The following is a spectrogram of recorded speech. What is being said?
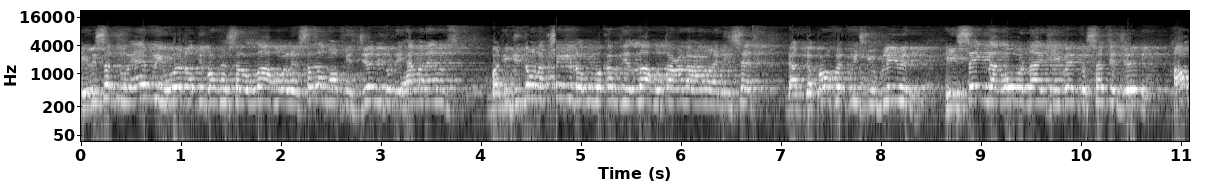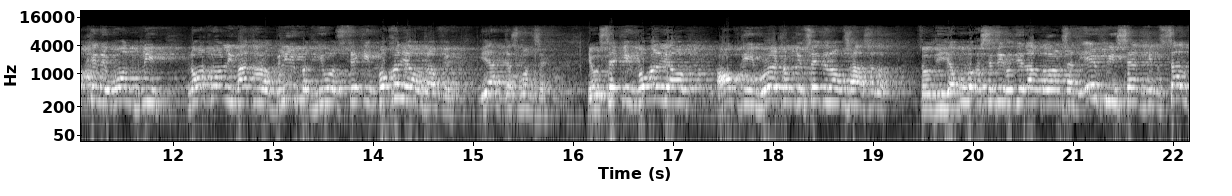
he listened to every word of the Prophet of his journey to the heaven and but he did not accept it Abu Bakr ta'ala and he said that the Prophet which you believe in, he's saying that overnight he went to such a journey. How can a one believe? Not only matter of belief, but he was taking mukhali out of it. Yeah, just one second. He was taking mukhali out of the words of the Sayyidina Muhammad so the Abu Bakr Siddiq said, if he said himself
